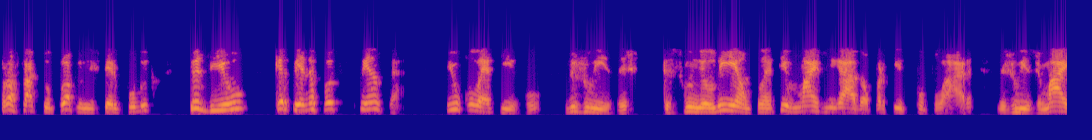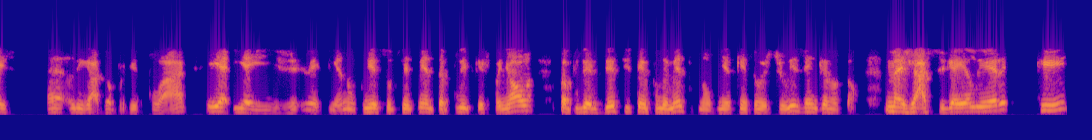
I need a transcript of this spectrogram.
para o facto que o próprio Ministério Público pediu que a pena fosse suspensa. E o coletivo de juízes, que segundo eu li é um coletivo mais ligado ao Partido Popular, de juízes mais uh, ligados ao Partido Popular, e, e aí, enfim, eu não conheço suficientemente a política espanhola para poder dizer se isto tem fundamento, porque não conheço quem são estes juízes, em que não são. Mas já cheguei a ler que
